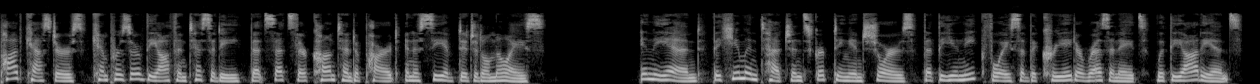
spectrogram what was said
podcasters can preserve the authenticity that sets their content apart in a sea of digital noise. In the end, the human touch in scripting ensures that the unique voice of the creator resonates with the audience,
